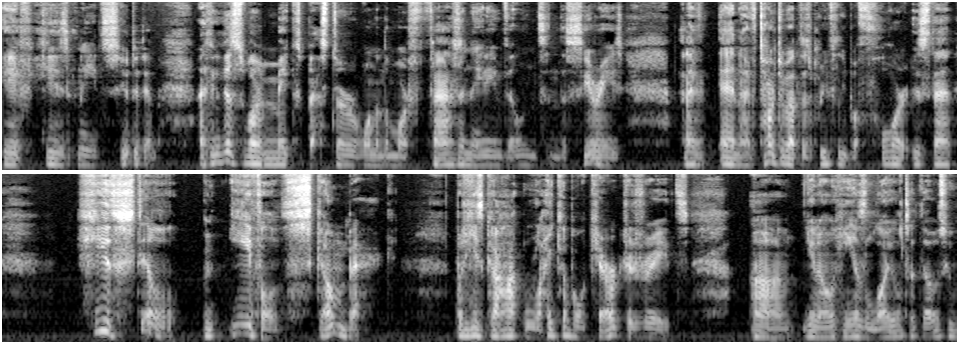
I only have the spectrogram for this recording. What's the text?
if his needs suited him. I think this is what makes Bester one of the more fascinating villains in the series. And I've, and I've talked about this briefly before, is that he is still an evil scumbag, but he's got likable character traits. Um, you know, he is loyal to those who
